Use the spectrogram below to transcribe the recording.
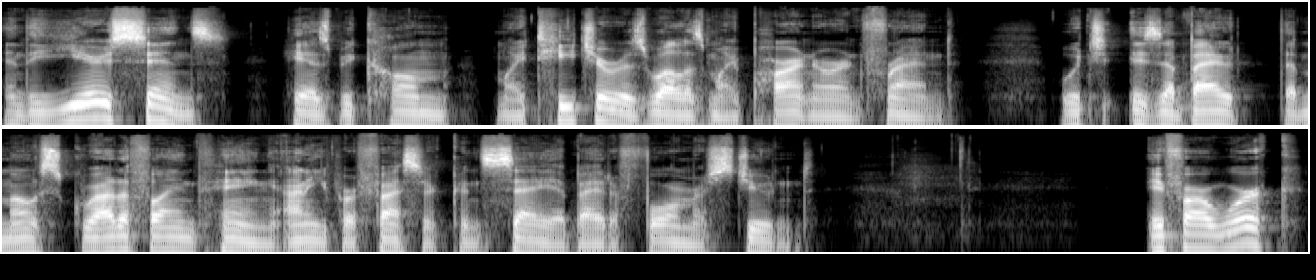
In the years since, he has become my teacher as well as my partner and friend, which is about the most gratifying thing any professor can say about a former student. If our work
